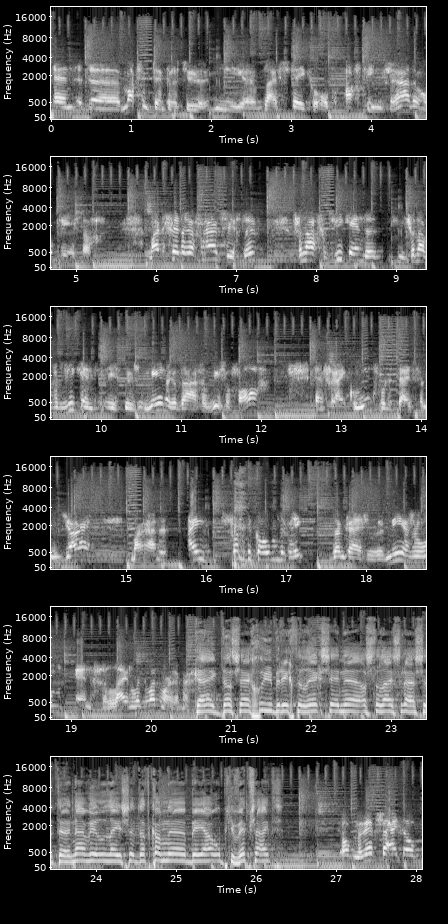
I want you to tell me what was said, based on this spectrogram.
En de maximumtemperatuur die eh, blijft steken op 18 graden op dinsdag. Maar de verdere vooruitzichten. Vanaf het, weekend, vanaf het weekend is dus meerdere dagen wisselvallig. En vrij koel voor de tijd van het jaar. Maar aan het eind van de komende week, dan krijgen we meer zon en geleidelijk wat warmer. Kijk, dat zijn goede berichten, Lex. En eh, als de luisteraars het eh, na willen lezen, dat kan eh, bij jou op je website. Op mijn website op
